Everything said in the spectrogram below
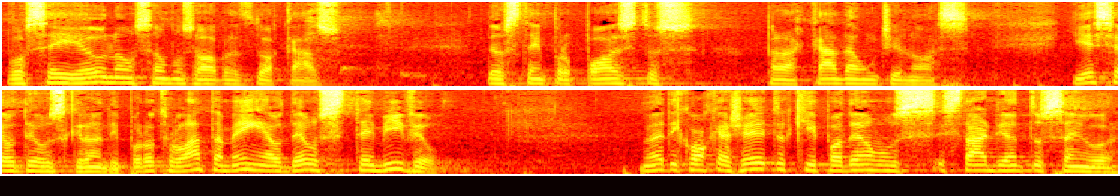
Você e eu não somos obras do acaso. Deus tem propósitos para cada um de nós. E esse é o Deus grande. Por outro lado, também é o Deus temível. Não é de qualquer jeito que podemos estar diante do Senhor.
